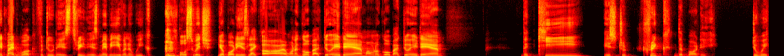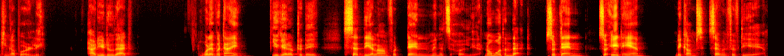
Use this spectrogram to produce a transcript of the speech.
It might work for two days, three days, maybe even a week, post which your body is like, oh, I want to go back to 8 a.m. I want to go back to 8 a.m. The key is to trick the body to waking up early. How do you do that? Whatever time you get up today, set the alarm for 10 minutes earlier. No more than that. So 10, so 8 a.m. becomes 7:50 a.m.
